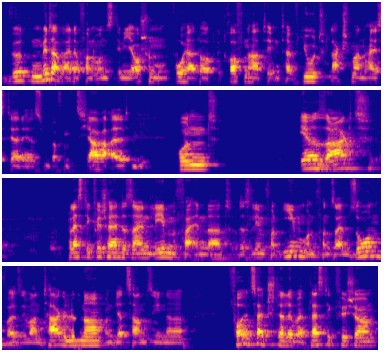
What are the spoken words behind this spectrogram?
wird ein Mitarbeiter von uns, den ich auch schon vorher dort getroffen hatte, interviewt. Lakshman heißt der, der ist über 50 Jahre alt. Mhm. Und er sagt, Plastic Fisher hätte sein Leben verändert. Das Leben von ihm und von seinem Sohn, weil sie waren Tagelöhner und jetzt haben sie eine Vollzeitstelle bei Plastic Fisher,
